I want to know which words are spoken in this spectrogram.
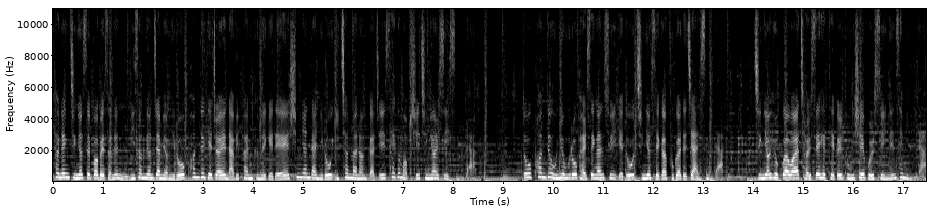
현행 증여세법에서는 미성년자 명의로 펀드 계좌에 납입한 금액에 대해 10년 단위로 2천만 원까지 세금 없이 증여할 수 있습니다. 또 펀드 운용으로 발생한 수익에도 증여세가 부과되지 않습니다. 증여 효과와 절세 혜택을 동시에 볼 수 있는 셈입니다.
